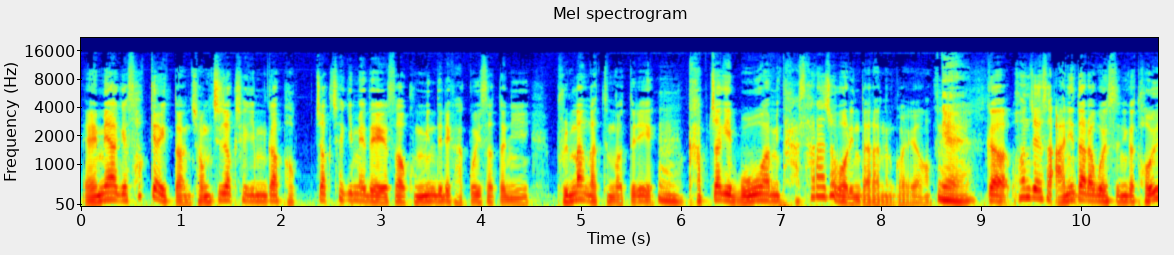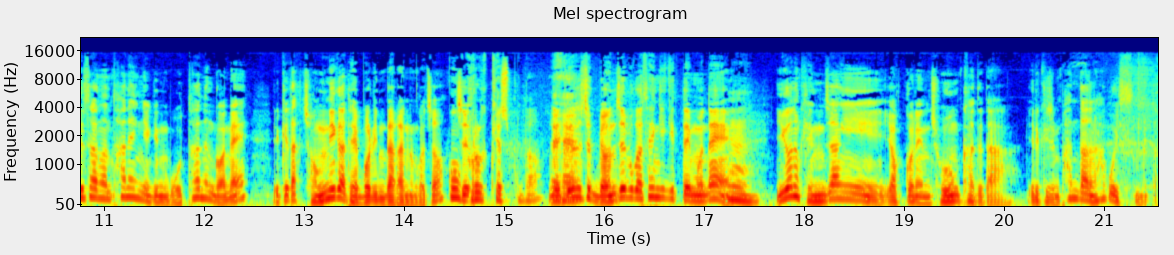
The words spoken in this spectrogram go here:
애매하게 섞여 있던 정치적 책임과 법 적 책임에 대해서 국민들이 갖고 있었던 이 불만 같은 것들이 음. 갑자기 모호함이 다 사라져 버린다라는 거예요. 예. 그러니까 헌재에서 아니다라고 했으니까 더 이상은 탄핵 얘기는 못 하는 거네. 이렇게 딱 정리가 돼 버린다라는 거죠. 꼭 그렇겠습니다. 네, 네, 그래서 즉 면제부가 생기기 때문에 음. 이거는 굉장히 여권에는 좋은 카드다. 이렇게 좀 판단을 하고 있습니다.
